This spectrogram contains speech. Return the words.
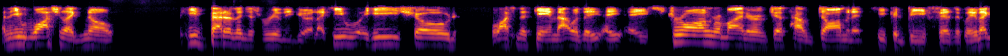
and then you watch, you're like, no, he's better than just really good. Like he he showed watching this game that was a, a, a strong reminder of just how dominant he could be physically. Like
